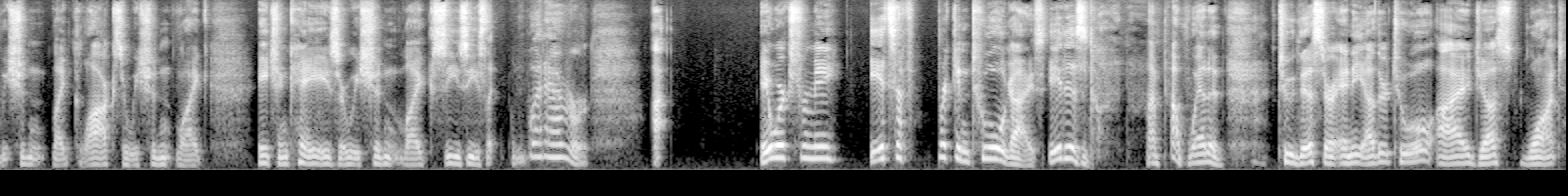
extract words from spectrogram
we shouldn't like Glocks or we shouldn't like H and K's or we shouldn't like CZs, like whatever. I, it works for me. It's a freaking tool, guys. It is not, I'm not wedded to this or any other tool. I just want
